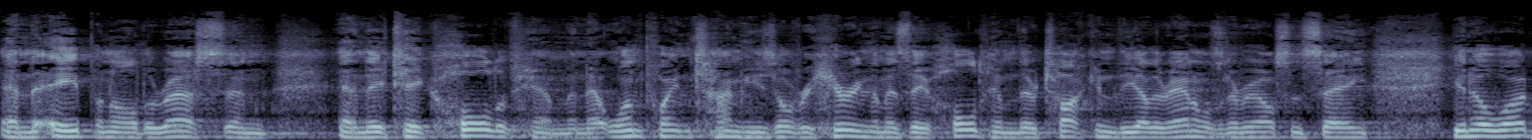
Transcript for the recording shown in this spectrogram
and the ape and all the rest, and, and they take hold of him. And at one point in time, he's overhearing them as they hold him. They're talking to the other animals and everyone else and saying, You know what?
